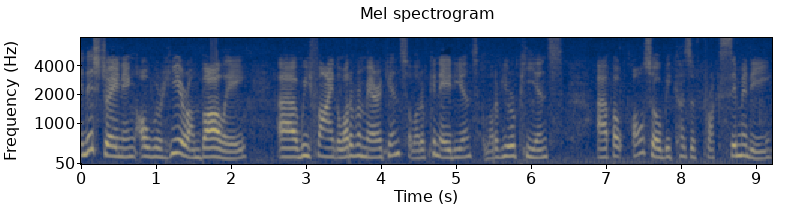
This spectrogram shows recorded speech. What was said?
In this training over here on Bali, uh, we find a lot of Americans, a lot of Canadians, a lot of Europeans, uh, but also because of proximity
